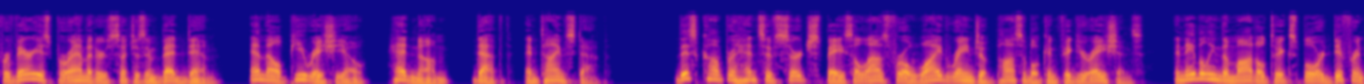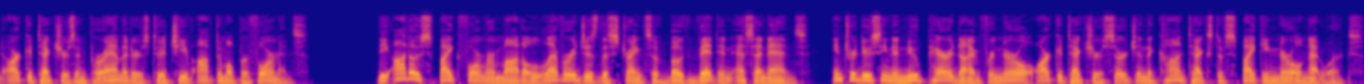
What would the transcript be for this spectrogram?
for various parameters such as embed dim, MLP ratio, head num, depth, and time step. This comprehensive search space allows for a wide range of possible configurations, enabling the model to explore different architectures and parameters to achieve optimal performance. The Auto Spikformer model leverages the strengths of both VIT and SNNs, introducing a new paradigm for neural architecture search in the context of spiking neural networks.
